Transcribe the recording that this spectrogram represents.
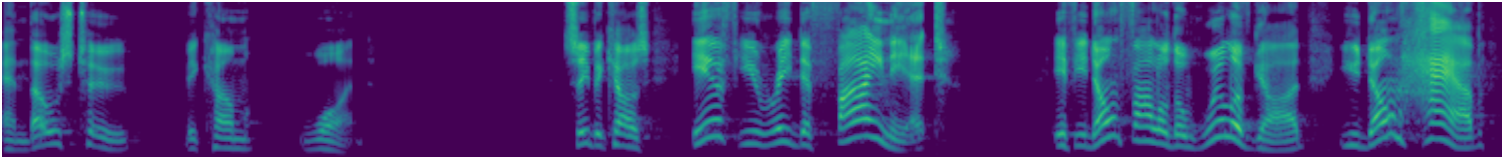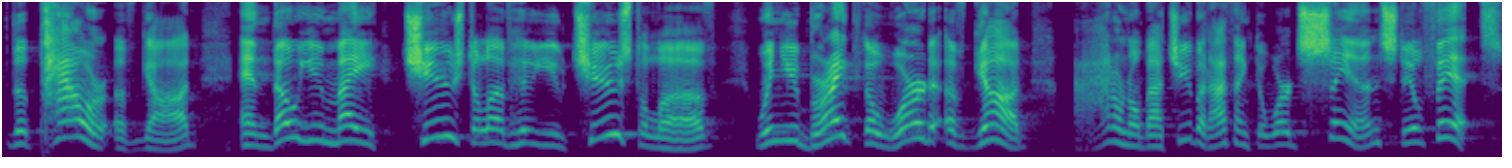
and those two become one. See, because if you redefine it, if you don't follow the will of God, you don't have the power of God. And though you may choose to love who you choose to love, when you break the Word of God, I don't know about you, but I think the word sin still fits.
